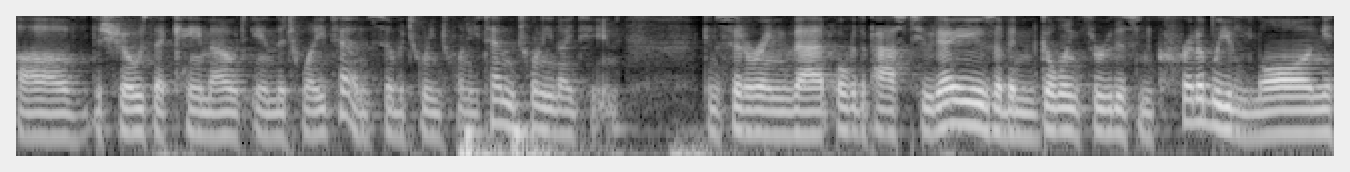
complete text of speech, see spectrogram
of the shows that came out in the 2010s, so between 2010 and 2019. Considering that over the past two days, I've been going through this incredibly long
